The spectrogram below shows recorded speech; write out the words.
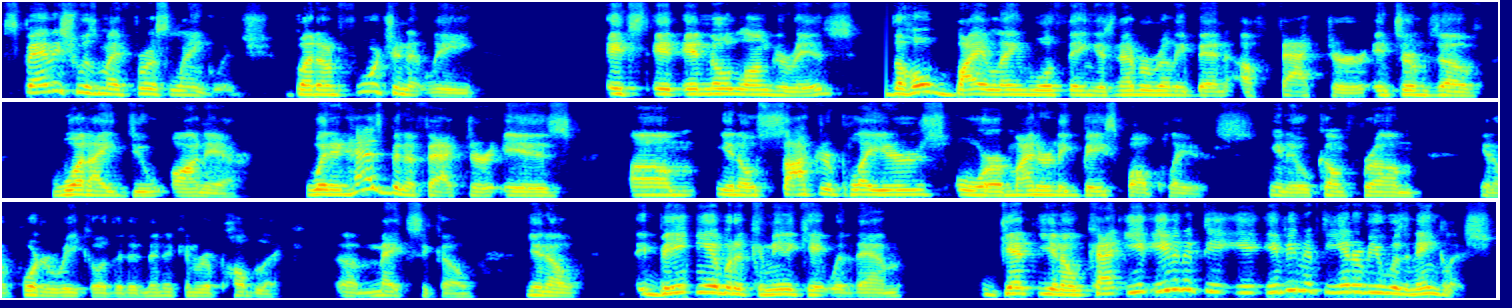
Spanish was my first language, but unfortunately, it's it, it no longer is. The whole bilingual thing has never really been a factor in terms of what I do on air. What it has been a factor is um, you know, soccer players or minor league baseball players, you know, come from, you know, Puerto Rico, the Dominican Republic, uh, Mexico, you know, being able to communicate with them, get, you know, kind, even if the even if the interview was in English,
